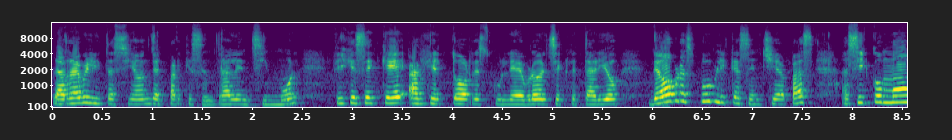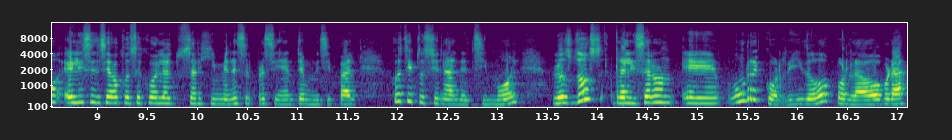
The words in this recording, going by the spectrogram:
la rehabilitación del Parque Central en Simol. Fíjese que Ángel Torres Culebro, el secretario de Obras Públicas en Chiapas, así como el licenciado José Joel Altuzar Jiménez, el presidente municipal constitucional de Simol, los dos realizaron eh, un recorrido por la obra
